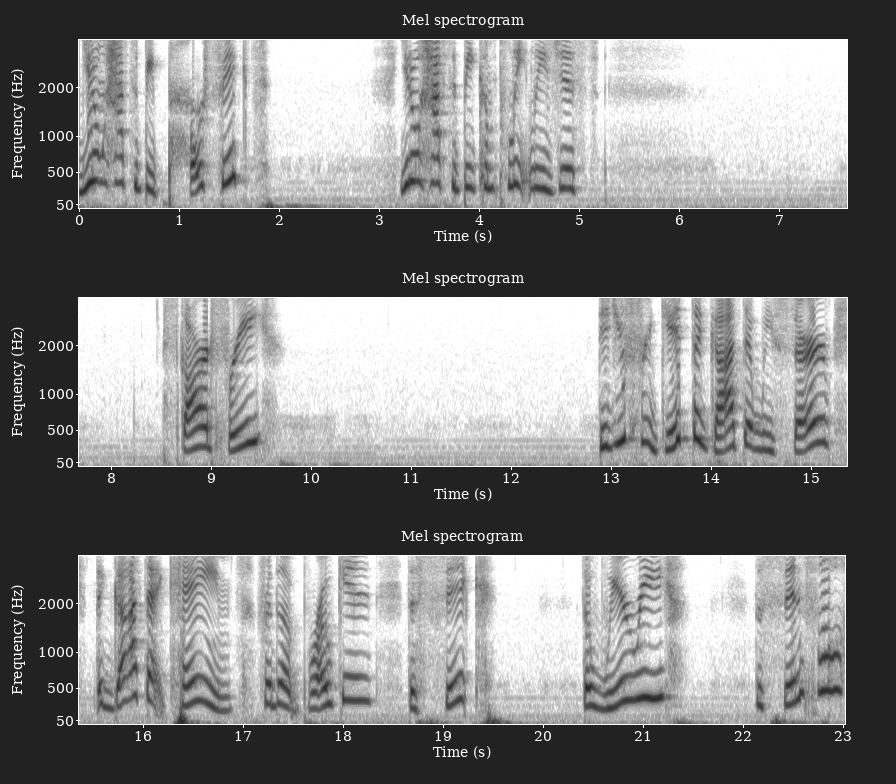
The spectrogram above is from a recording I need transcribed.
You don't have to be perfect. You don't have to be completely just scarred free. Did you forget the God that we serve? The God that came for the broken, the sick, the weary, the sinful?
